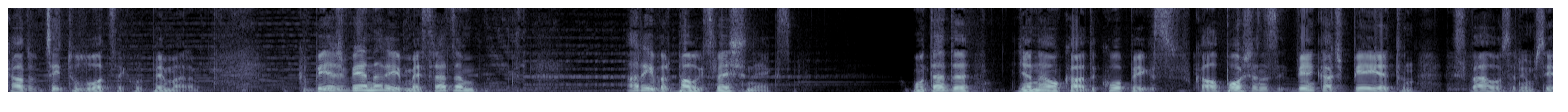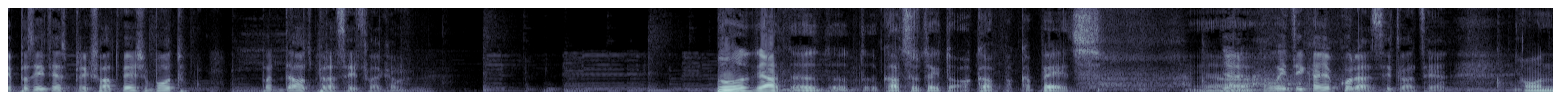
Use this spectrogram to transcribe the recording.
kādu citu locekli, piemēram, ka bieži vien arī mēs redzam, ka arī var palikt svešinieks. Un tad, ja nav kāda kopīgas kalpošanas, vienkārši pieiet un es vēlos ar jums iepazīties, priekš latviešu būtu par daudz prasīts, laikam. Nu, jā, kāds var teikt, "A, kā, kāpēc? Jā. Jā, nu, līdzīgi kā jebkurā situācijā. Un,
